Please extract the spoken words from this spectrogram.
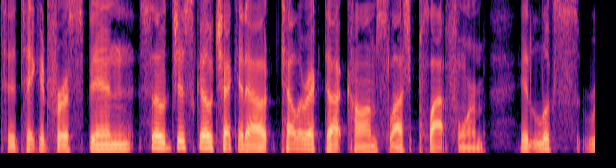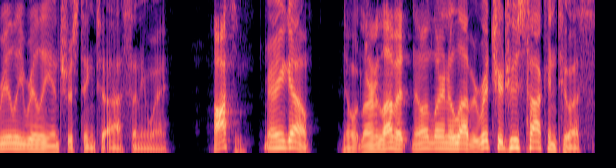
to take it for a spin. So just go check it out, telerik.com slash platform. It looks really, really interesting to us anyway. Awesome. There you go. Know it, learn, and love it. Know it, learn to love it. Richard, who's talking to us?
